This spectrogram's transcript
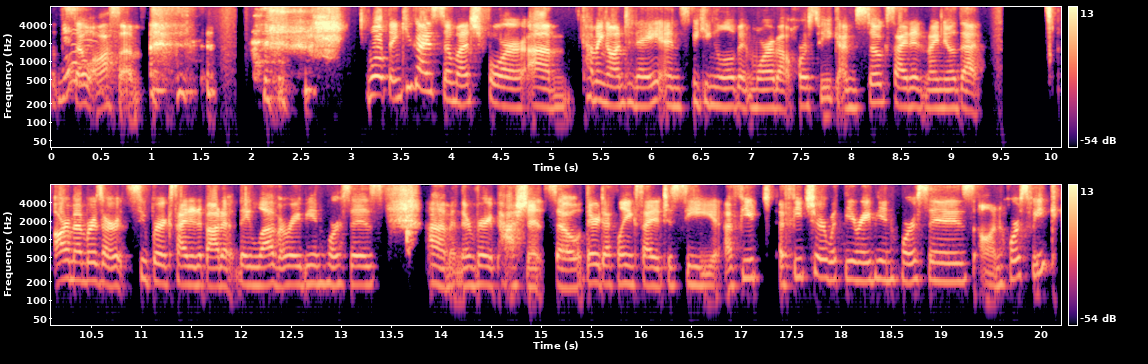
That's yeah. so awesome. well, thank you guys so much for um, coming on today and speaking a little bit more about Horse Week. I'm so excited, and I know that our members are super excited about it. They love Arabian horses um, and they're very passionate. So they're definitely excited to see a, fe- a feature with the Arabian horses on Horse Week.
